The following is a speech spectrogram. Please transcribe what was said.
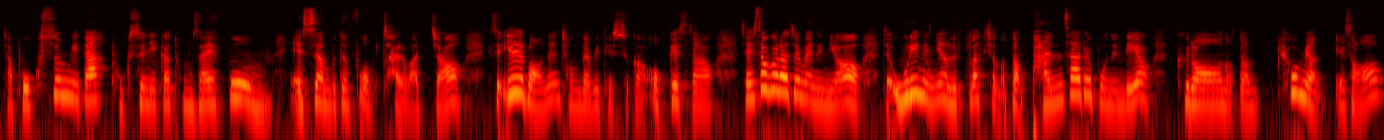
자, 복수입니다. 복수니까 동사의 form, s 안 붙은 form 잘 왔죠. 그래서 1번은 정답이 될 수가 없겠어요. 자, 해석을 하자면은요. 자, 우리는요. reflection 어떤 반사를 보는데요. 그런 어떤 표면에서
